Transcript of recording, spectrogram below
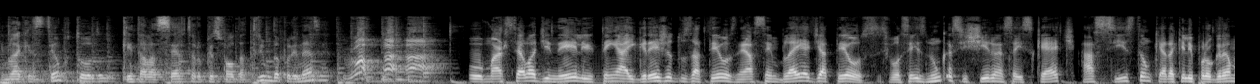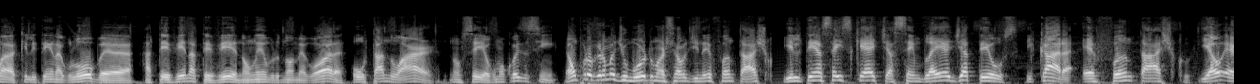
E não é que esse tempo todo, quem estava certo era o pessoal da tribo da Polinésia? O Marcelo Adnet, tem a Igreja dos Ateus, né? A Assembleia de Ateus. Se vocês nunca assistiram essa sketch, assistam, que é daquele programa que ele tem na Globo, é a TV na TV, não lembro o nome agora, ou tá no ar, não sei, alguma coisa assim. É um programa de humor do Marcelo Adnet fantástico, e ele tem essa sketch, Assembleia de Ateus. E cara, é fantástico. E é, é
